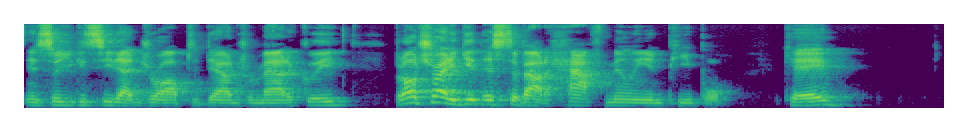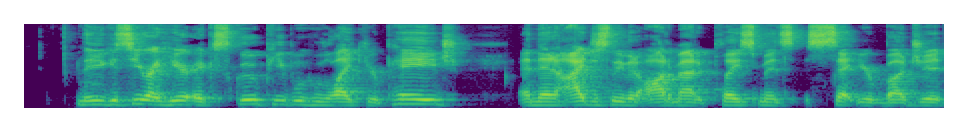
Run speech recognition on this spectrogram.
And so you can see that dropped down dramatically. But I'll try to get this to about a half million people okay? Then you can see right here exclude people who like your page and then I just leave it automatic placements set your budget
